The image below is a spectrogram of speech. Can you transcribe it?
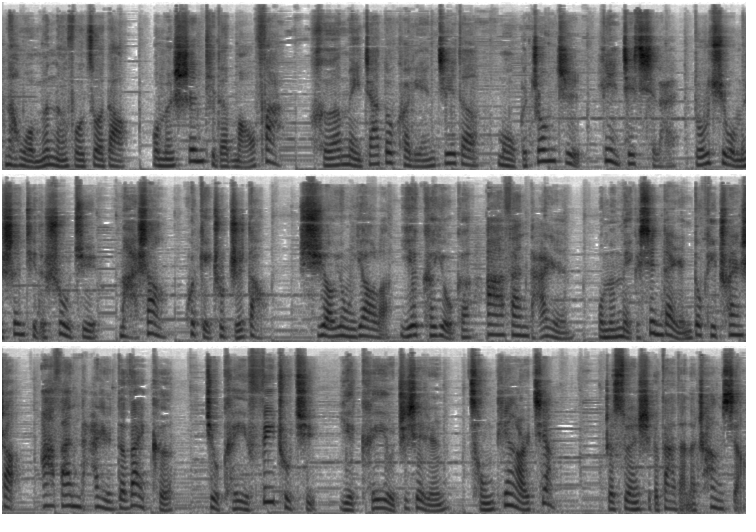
那我们能否做到，我们身体的毛发和每家都可连接的某个装置链接起来，读取我们身体的数据，马上会给出指导？需要用药了，也可有个阿凡达人，我们每个现代人都可以穿上。阿凡达人的外壳就可以飞出去，也可以有这些人从天而降。这虽然是个大胆的畅想，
